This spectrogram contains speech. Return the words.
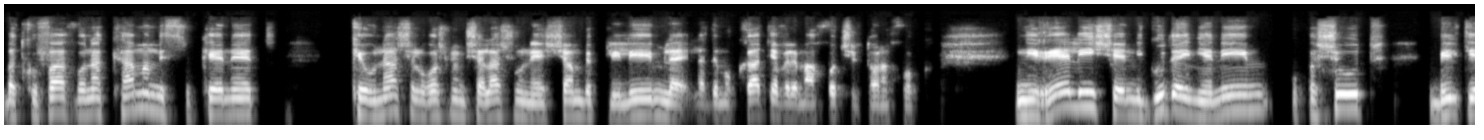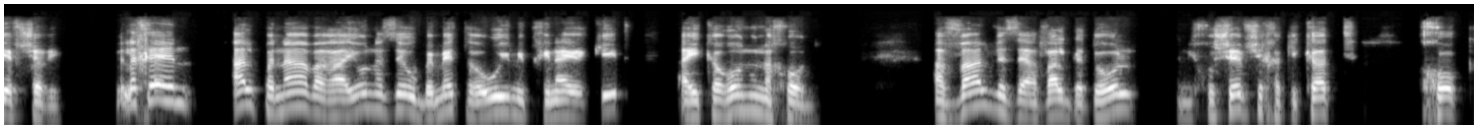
בתקופה האחרונה כמה מסוכנת כהונה של ראש ממשלה שהוא נאשם בפלילים לדמוקרטיה ולמערכות שלטון החוק. נראה לי שניגוד העניינים הוא פשוט בלתי אפשרי. ולכן על פניו הרעיון הזה הוא באמת ראוי מבחינה ערכית, העיקרון הוא נכון. אבל, וזה אבל גדול, אני חושב שחקיקת חוק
